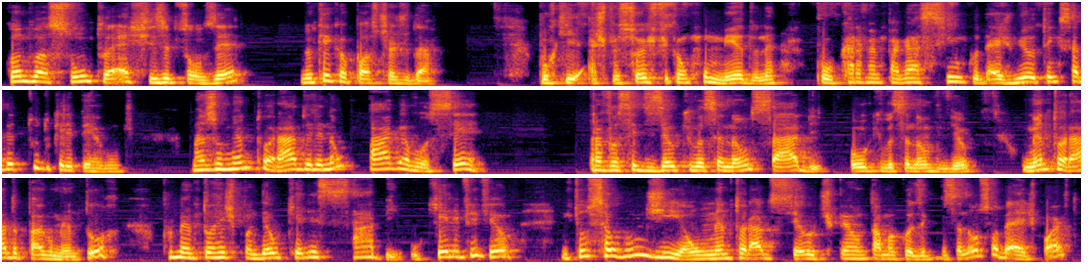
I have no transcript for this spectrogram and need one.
quando o assunto é XYZ, no que, que eu posso te ajudar? Porque as pessoas ficam com medo, né? Pô, o cara vai me pagar 5, 10 mil, eu tenho que saber tudo que ele pergunte. Mas o mentorado, ele não paga você para você dizer o que você não sabe ou o que você não viveu. O mentorado paga o mentor para o mentor responder o que ele sabe, o que ele viveu. Então, se algum dia um mentorado seu te perguntar uma coisa que você não souber a resposta,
